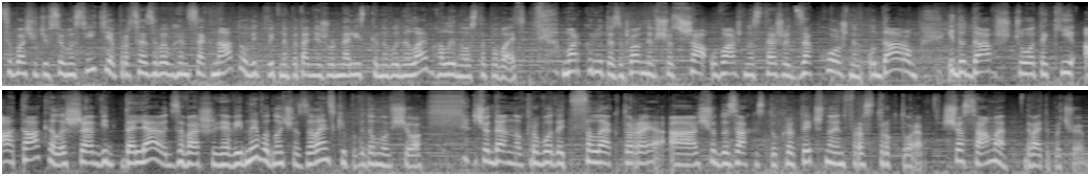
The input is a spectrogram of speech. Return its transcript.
це бачать у всьому світі. Про це заявив генсек НАТО. Відповідь на питання журналістки новини Лайв Галини Остаповець. Марк Рюте запевнив, що США уважно стежать за кожним ударом і додав, що такі атаки лише віддаляють завершення війни. Водночас Зеленський повідомив, що щоденно проводить селектори а, щодо захисту критичної інфраструктури. Що саме? Давайте почуємо.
